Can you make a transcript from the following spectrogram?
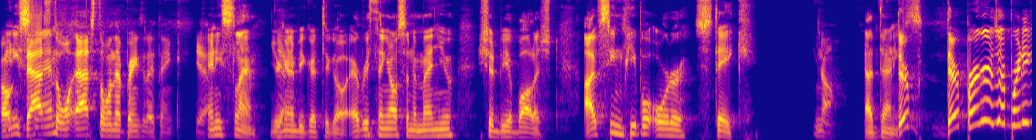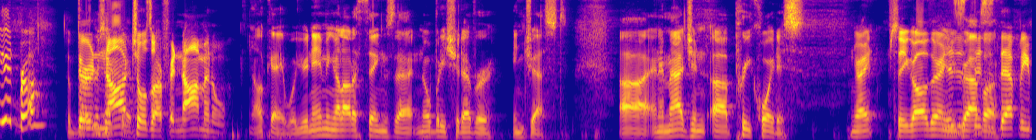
Oh, any that's slam, the one. That's the one that brings it. I think. Yeah. any slam, you're Yeah. gonna be good to go. Everything else in the menu should be abolished. I've seen people order steak no. At Denny's. Their their burgers are pretty good, bro. The Their burgers are good. nachos are phenomenal. Okay, well, you're naming a lot of things that nobody should ever ingest. Uh, and imagine uh, pre-coitus, right? So you go there and This, you is, grab this is a definitely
